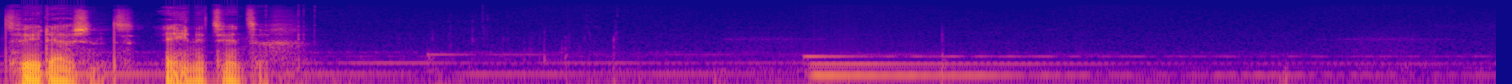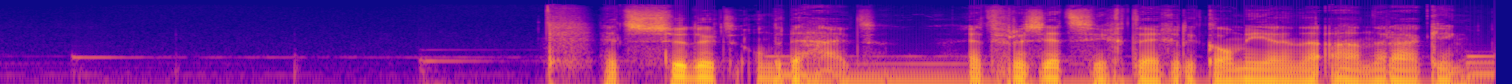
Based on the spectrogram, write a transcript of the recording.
2021. Het suddert onder de huid. Het verzet zich tegen de kalmerende aanraking.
